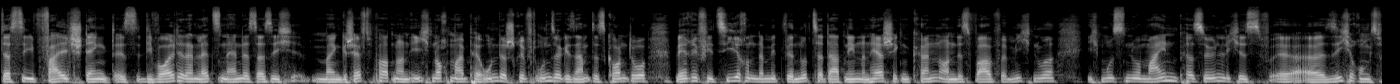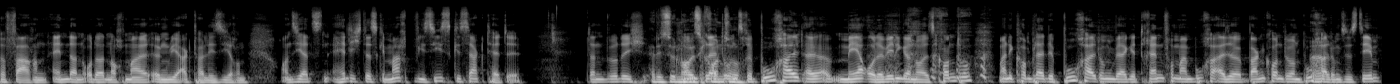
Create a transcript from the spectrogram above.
dass sie falsch denkt. die wollte dann letzten Endes, dass ich, mein Geschäftspartner und ich nochmal per Unterschrift unser gesamtes Konto verifizieren, damit wir Nutzerdaten hin und her schicken können. Und es war für mich nur, ich muss nur mein persönliches äh, Sicherungsverfahren ändern oder nochmal irgendwie aktualisieren. Und sie hat, hätte ich das gemacht, wie sie es gesagt hätte dann würde ich komplett unsere Buchhaltung, äh, mehr oder weniger neues Konto, meine komplette Buchhaltung wäre getrennt von meinem Buchhaltung, also Bankkonto und Buchhaltungssystem.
